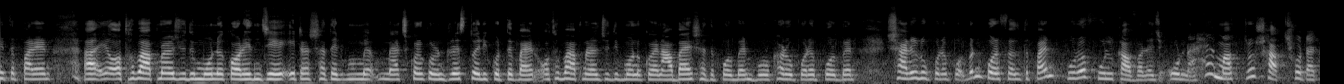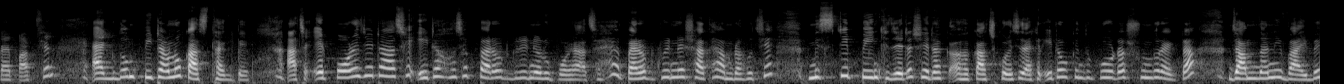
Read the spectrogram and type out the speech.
নিতে পারেন অথবা আপনারা যদি মনে করেন যে এটার সাথে ম্যাচ করে কোনো ড্রেস তৈরি করতে পারেন, অথবা আপনারা যদি মনে করেন আবায়ের সাথে পরবেন, বোরখার উপরে পরবেন, শাড়ির উপরে পরবেন, পরে ফেলতে পারেন, পুরো ফুল কাভারেজ ওড়না। হ্যাঁ মাত্র সাতশো টাকায় পাচ্ছেন, একদম পিটানো কাজ থাকবে। আচ্ছা এরপরে যেটা আছে, এটা হচ্ছে প্যারট গ্রিনের উপরে আছে। হ্যাঁ প্যারট গ্রিনের সাথে আমরা হচ্ছে মিষ্টি পিঙ্ক যেটা, সেটা কাজ করেছি। দেখেন, এটাও কিন্তু পুরোটা সুন্দর একটা জামদানি ভাইবে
